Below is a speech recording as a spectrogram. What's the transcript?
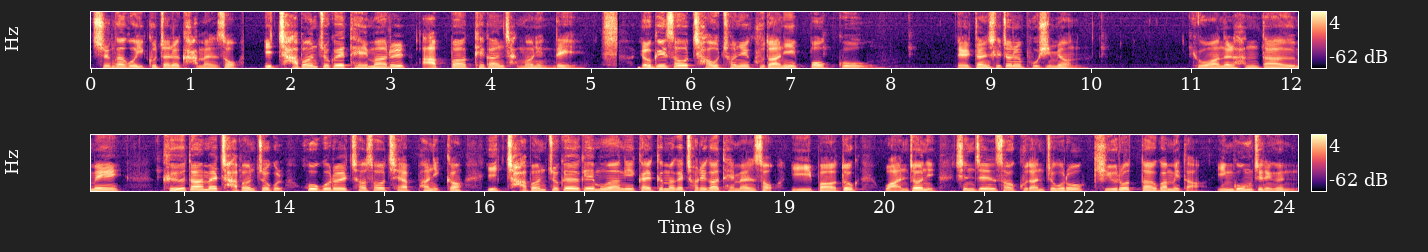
치중가고 입구자를 가면서 이 좌번 쪽의 대마를 압박해간 장면인데 여기서 좌우천이 구단이 뻗고 네, 일단 실전을 보시면 교환을 한 다음에 그 다음에 자번 쪽을 호구를 쳐서 제압하니까 이 자번 쪽의 모양이 깔끔하게 처리가 되면서 이 바둑 완전히 신진서 구단 쪽으로 기울었다고 합니다. 인공지능은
